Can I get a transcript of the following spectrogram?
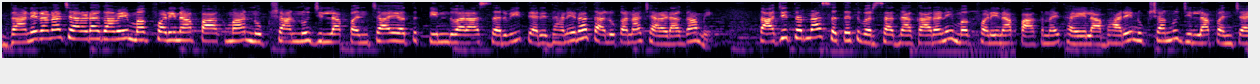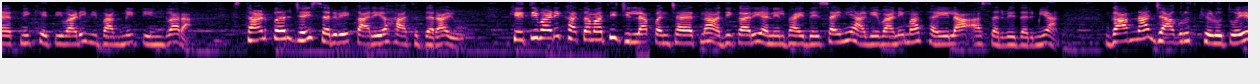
ધાનેરાના ચારડા ગામે મગફળીના પાકમાં નુકસાનનું જિલ્લા પંચાયત ટીમ દ્વારા સર્વે ત્યારે ધાનેરા તાલુકાના ચારડા ગામે. તાજેતરના સતત વરસાદના કારણે મગફળીના પાકને થયેલા ભારે નુકસાનનું જિલ્લા પંચાયતની ખેતીવાડી વિભાગની ટીમ દ્વારા સ્થળ પર જઈ સર્વે કાર્ય હાથ ધરાયું. ખેતીવાડી ખાતામાંથી જિલ્લા પંચાયતના અધિકારી અનિલભાઈ દેસાઈની આગેવાનીમાં થયેલા આ સર્વે દરમિયાન ગામના જાગૃત ખેડૂતોએ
